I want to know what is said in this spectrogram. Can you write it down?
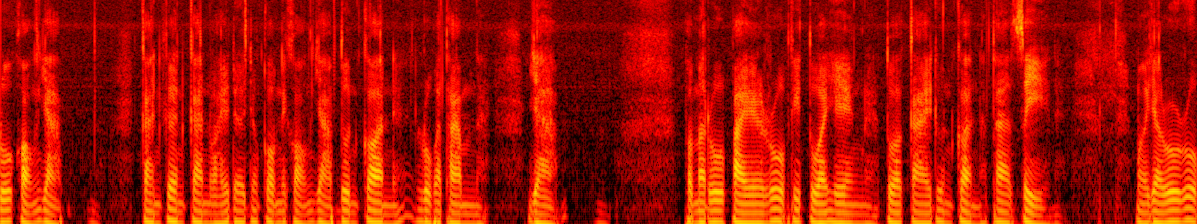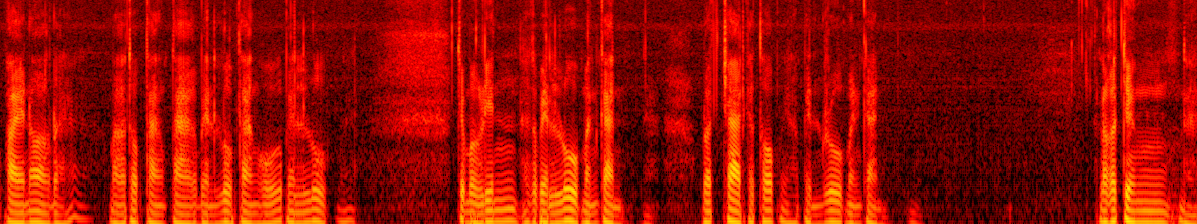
รู้ของหยาบ การเคลื่อนการไหวเดินจงกรมในของหยาบดุลก้อนเนี่ยรูปธรรมนะหยาบพอมารู้ไปรูปที่ตัวเองเนี่ยตัวกายดุลก้อนธาตุสี่เมื่อจะรู้รูปภายนอกนะมากระทบทางตาก็เป็นรูปทางหูก็เป็นรูป จมูกลิ้นก็เป็นรูปเหมือนกัน รสชาติกระทบเป็นรูปเหมือนกันเราก็จึงนะ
